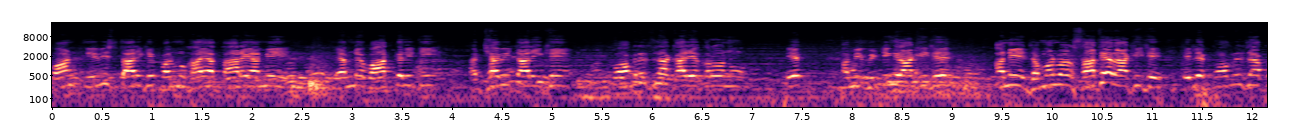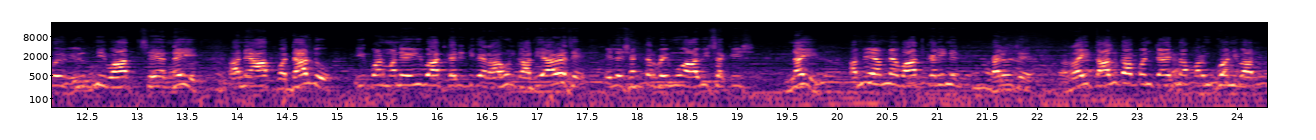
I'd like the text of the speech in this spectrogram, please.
પણ ત્રેવીસ તારીખે પ્રમુખ આવ્યા ત્યારે અમે એમને વાત કરી હતી. અઠ્યાવીસ તારીખે કોંગ્રેસના કાર્યકરોનું એક અમે મિટિંગ રાખી છે અને જમણવાર સાથે રાખી છે. એટલે કોંગ્રેસના કોઈ વિરુદ્ધની વાત છે નહીં. અને આપ પધારજો એ પણ મને એવી વાત કરી હતી કે રાહુલ ગાંધી આવે છે એટલે શંકરભાઈ હું આવી શકીશ નહીં. અમે એમને વાત કરીને કર્યું છે. રહી તાલુકા પંચાયતના પ્રમુખોની વાત.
